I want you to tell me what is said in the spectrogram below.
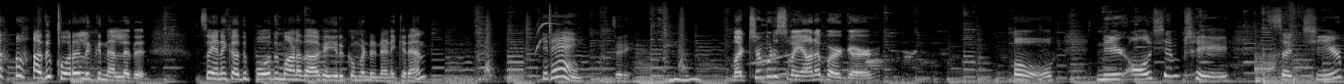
அது குரலுக்கு நல்லது. சோ எனக்கு அது போதுமானதாக இருக்கும் என்று நினைக்கிறேன். மற்றும் ஒரு சுவையான பர்கர் ஓ நீர் ஆல்சம் ப்ளே சச்சீர்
